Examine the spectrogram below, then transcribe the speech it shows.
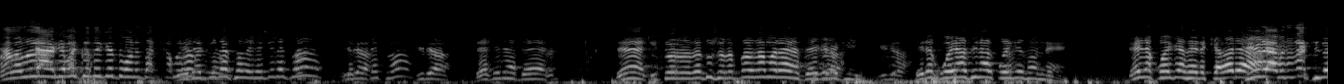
হালাটা আগে বাচ্চা দেখে তো অনেক ধাক্কা কি দেখছ? এটা কি দেখছ? এটা দেখছ? কিরা দেখ এটা দেখ। দেখ ইতর রে দুশো টাকা আমারে দেখ এটা কি? এটা কই আছিস আর কই গেছ নে এটা কই গেছে? এটা খেলা রে আমি তো দেখছি না।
